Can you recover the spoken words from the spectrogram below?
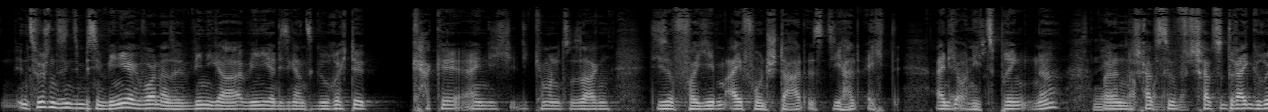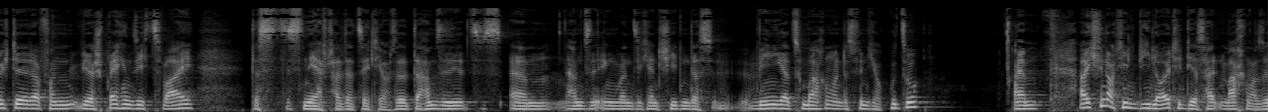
inzwischen sind sie ein bisschen weniger geworden, also weniger, weniger diese ganze Gerüchte. Kacke eigentlich, die kann man so sagen, die so vor jedem iPhone-Start ist, die halt echt eigentlich auch nichts bringt, ne? Weil dann schreibst du, schreibst du drei Gerüchte, davon widersprechen sich zwei. Das, das nervt halt tatsächlich auch. Da, da haben sie jetzt, ähm, haben sie irgendwann sich entschieden, das weniger zu machen und das finde ich auch gut so. Ähm, aber ich finde auch die, die Leute, die das halt machen, also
